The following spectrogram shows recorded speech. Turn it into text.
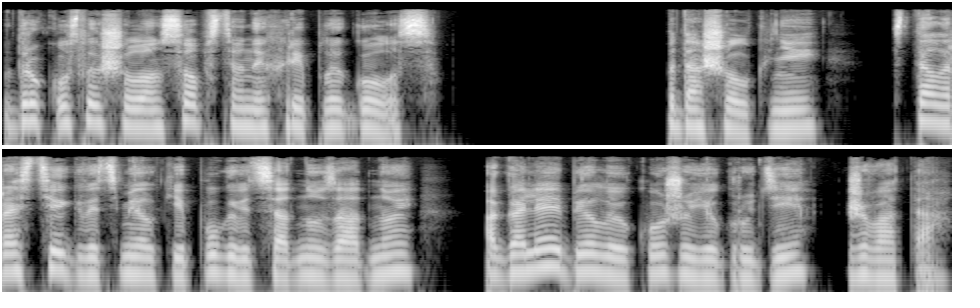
Вдруг услышал он собственный хриплый голос. Подошел к ней, стал расстегивать мелкие пуговицы одну за одной, оголяя белую кожу ее груди, живота.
